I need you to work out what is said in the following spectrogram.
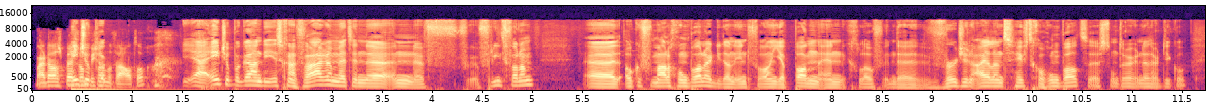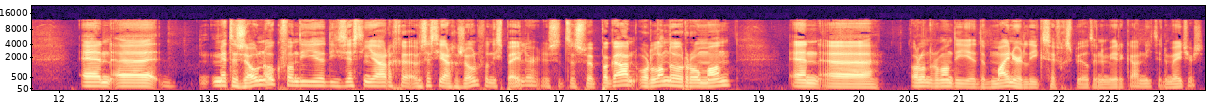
Maar dat was best Angel wel een bijzonder verhaal, toch? Ja, Angel Pagan die is gaan varen met een, uh, een uh, vriend van hem. Uh, ook een voormalig honkballer die dan in, vooral in Japan en ik geloof in de Virgin Islands heeft gehonkbald, stond er in dat artikel. En met de zoon ook van die, die 16-jarige, 16-jarige zoon van die speler. Dus het is Pagan, Orlando Roman en Orlando Roman die de minor leagues heeft gespeeld in Amerika, niet in de majors.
